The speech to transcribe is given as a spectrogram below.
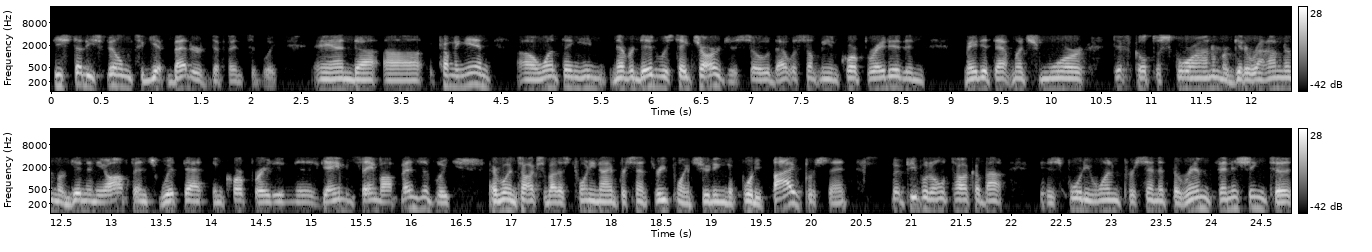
he studies film to get better defensively. And uh, uh, coming in, uh, one thing he never did was take charges, so that was something he incorporated and made it that much more difficult to score on him or get around him or get in the offense with that incorporated in his game. And same offensively, everyone talks about his 29% three point shooting to 45%, but people don't talk about is 41% at the rim, finishing to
